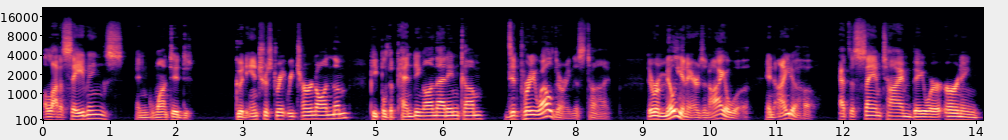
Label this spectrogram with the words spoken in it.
a lot of savings and wanted good interest rate return on them, people depending on that income, did pretty well during this time. There were millionaires in Iowa and Idaho. At the same time, they were earning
